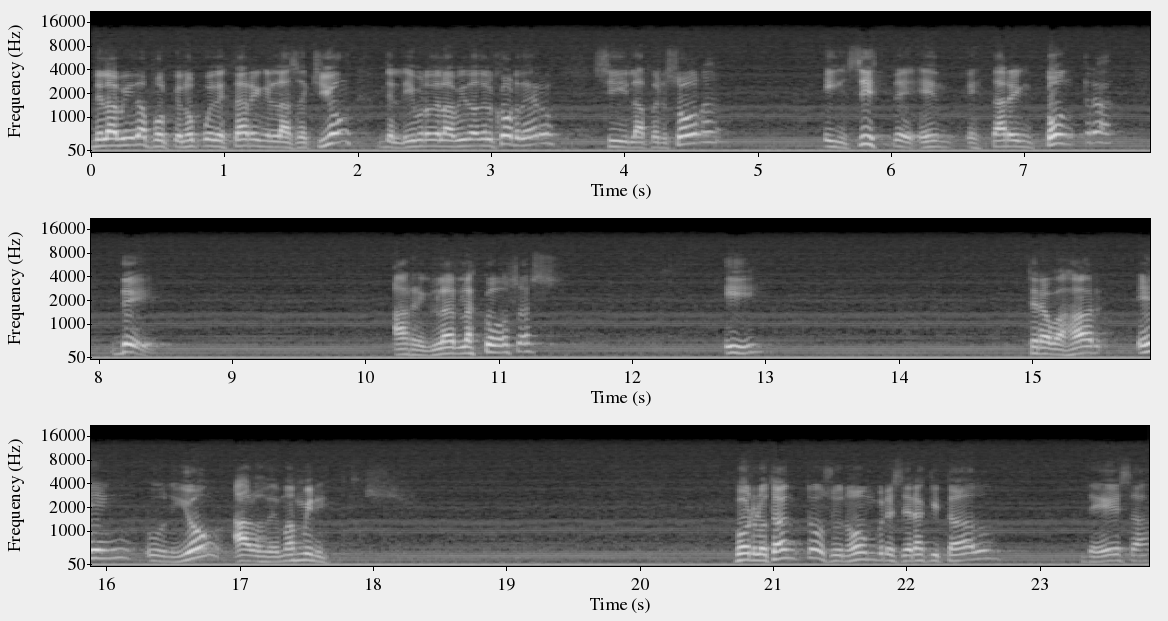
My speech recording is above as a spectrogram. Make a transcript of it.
de la vida, porque no puede estar en la sección del libro de la vida del Cordero si la persona insiste en estar en contra de arreglar las cosas y trabajar en unión a los demás ministros. Por lo tanto, su nombre será quitado de esa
